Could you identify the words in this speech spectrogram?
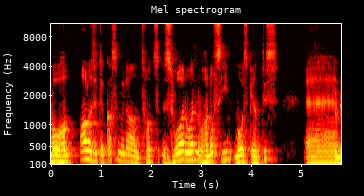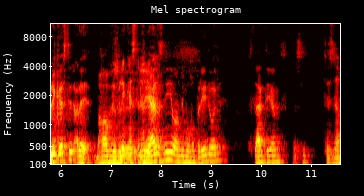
maar we gaan alles uit de kast moeten halen. Het gaat zwaar worden, we gaan afzien, maar we spelen dus. Het publiek is er, allee, behalve Publiek ze- is er, ze. Jens niet, want die mogen opereerd worden. Sterkte Jens. Het is dat,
